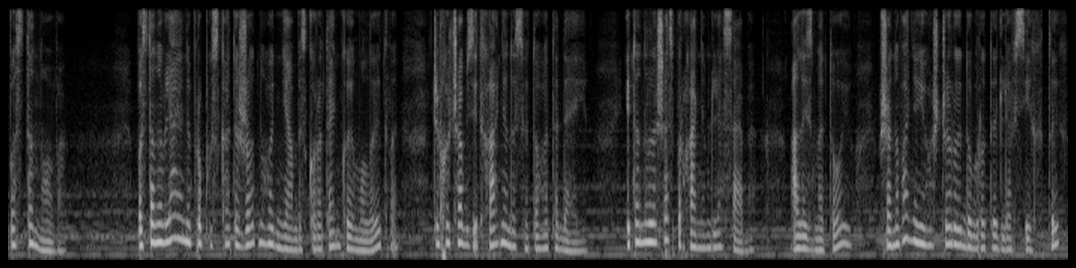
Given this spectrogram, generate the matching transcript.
Постанова постановляє не пропускати жодного дня без коротенької молитви чи хоча б зітхання до святого Тадея, і то не лише з проханням для себе, але й з метою вшанування його щирої доброти для всіх тих,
